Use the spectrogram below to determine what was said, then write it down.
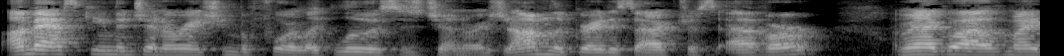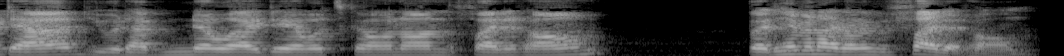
I'm asking the generation before, like Lewis's generation. I'm the greatest actress ever. I mean, I go out with my dad. You would have no idea what's going on in the fight at home. But him and I don't even fight at home.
